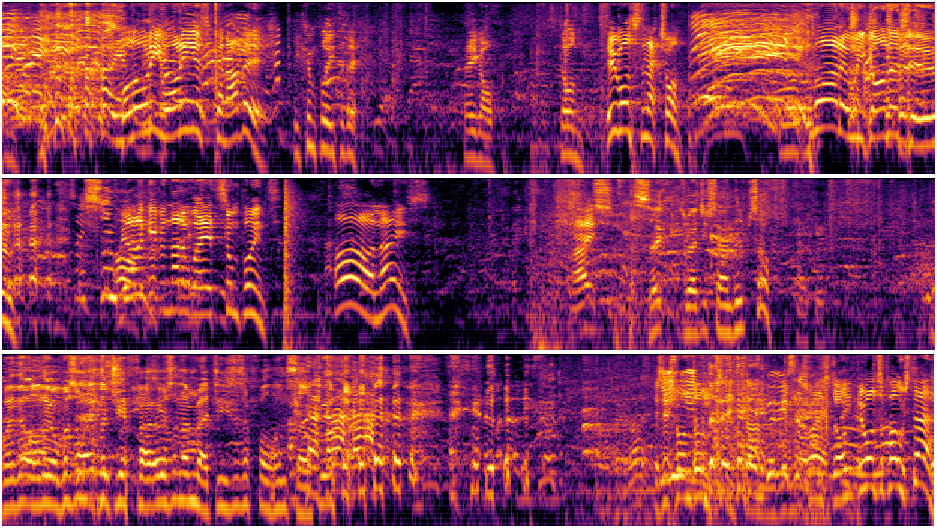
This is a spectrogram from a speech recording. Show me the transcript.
Oh. Well, only one of you can have it. He completed it. There you go. Done. Who wants the next one? What are we gonna do? We are giving that away at some point. Oh, nice. Nice. Sick. Has Reggie signed himself? Thank you. Where the, all the others are GIF photos and then Reggie's is a full on selfie. Is this one done? this one's done. Who wants a poster?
